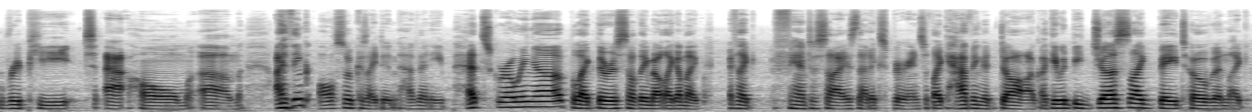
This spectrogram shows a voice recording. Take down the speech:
repeat at home. Um, I think also because I didn't have any pets growing up, like there was something about like I'm like I like fantasize that experience of like having a dog. Like it would be just like Beethoven, like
